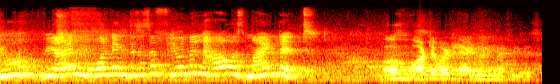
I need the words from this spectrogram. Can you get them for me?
You, we are in mourning. This is a funeral house. Mind it. Oh, whatever did I do in my previous life?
